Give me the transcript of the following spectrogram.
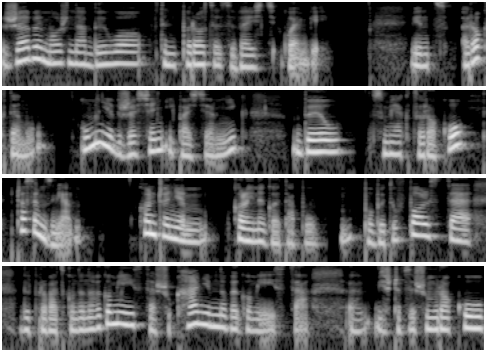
żeby można było w ten proces wejść głębiej. Więc rok temu u mnie wrzesień i październik był w sumie jak co roku czasem zmian. Kończeniem kolejnego etapu pobytu w Polsce, wyprowadzką do nowego miejsca, szukaniem nowego miejsca. E, jeszcze w zeszłym roku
